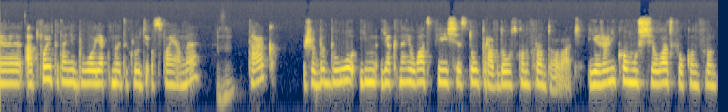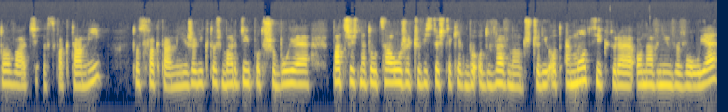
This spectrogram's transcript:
E, a Twoje pytanie było, jak my tych ludzi oswajamy? Mhm. Tak, żeby było im jak najłatwiej się z tą prawdą skonfrontować. Jeżeli komuś się łatwo konfrontować z faktami, to z faktami. Jeżeli ktoś bardziej potrzebuje patrzeć na tą całą rzeczywistość tak jakby od wewnątrz, czyli od emocji, które ona w nim wywołuje,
